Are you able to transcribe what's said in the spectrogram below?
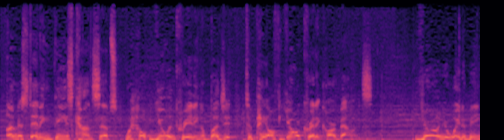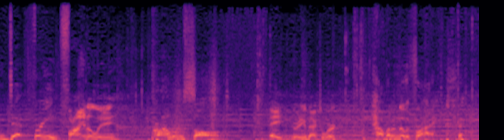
Understanding these concepts will help you in creating a budget to pay off your credit card balance. You're on your way to being debt free. Finally. Problem solved. Hey, you ready to get back to work? How about another fry?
